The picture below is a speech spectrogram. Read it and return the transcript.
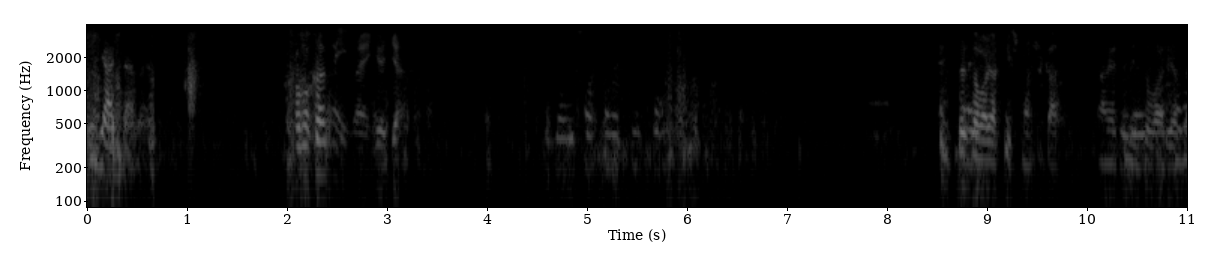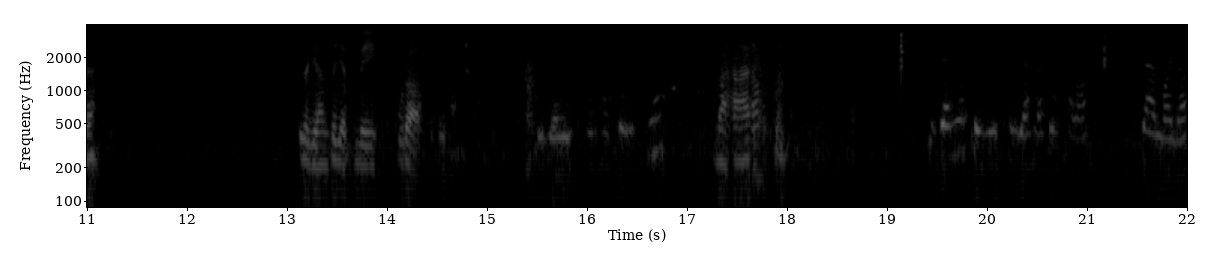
Vigyázzál meg. Havakat még megengedjen. Bezavarja a kis macskát. Nem értem, hogy zavarja be. Legyen az egyetlen uralkodó macska. Már három? Igen, hogy így tudják, hogy kell majd a...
